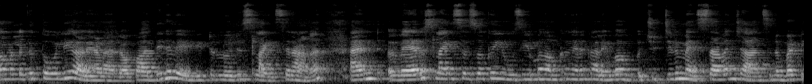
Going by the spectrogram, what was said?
നമ്മളൊക്കെ തൊലി കളയണമല്ലോ. അപ്പൊ അതിന് വേണ്ടിയിട്ടുള്ള ഒരു സ്ലൈസർ ആണ്. ആൻഡ് വേറെ സ്ലൈസസ് ഒക്കെ യൂസ് ചെയ്യുമ്പോൾ നമുക്ക് ഇങ്ങനെ കളയുമ്പോൾ ചുറ്റിനും മെസ്സാവാൻ ചാൻസ് ഉണ്ട്. ബട്ട്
